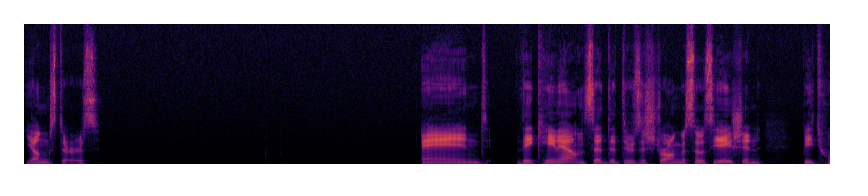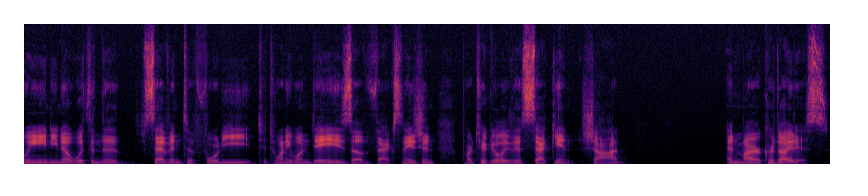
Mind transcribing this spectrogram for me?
youngsters. And they came out and said that there's a strong association between, you know, within the 7 to 40 to 21 days of vaccination, particularly the second shot, and myocarditis.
